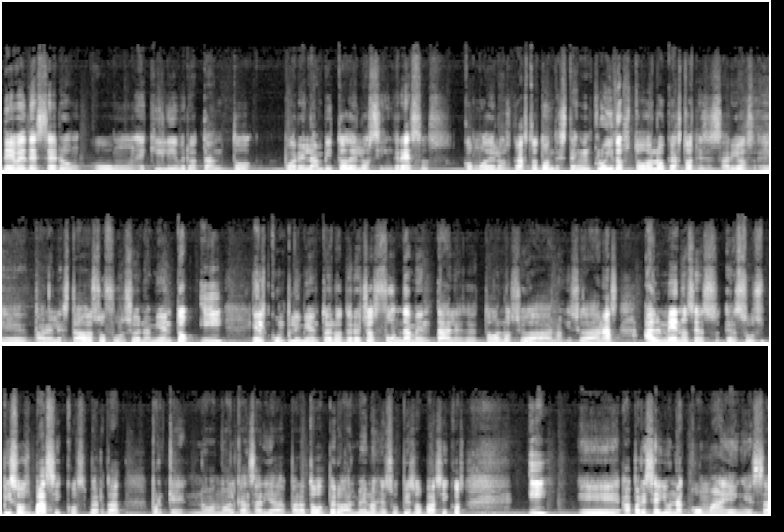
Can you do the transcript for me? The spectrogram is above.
debe de ser un, equilibrio tanto por el ámbito de los ingresos como de los gastos, donde estén incluidos todos los gastos necesarios eh, para el Estado, su funcionamiento y el cumplimiento de los derechos fundamentales de todos los ciudadanos y ciudadanas, al menos en, sus pisos básicos, ¿verdad? Porque no, no alcanzaría para todos, pero al menos en sus pisos básicos. Y eh, aparece ahí una coma en ese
